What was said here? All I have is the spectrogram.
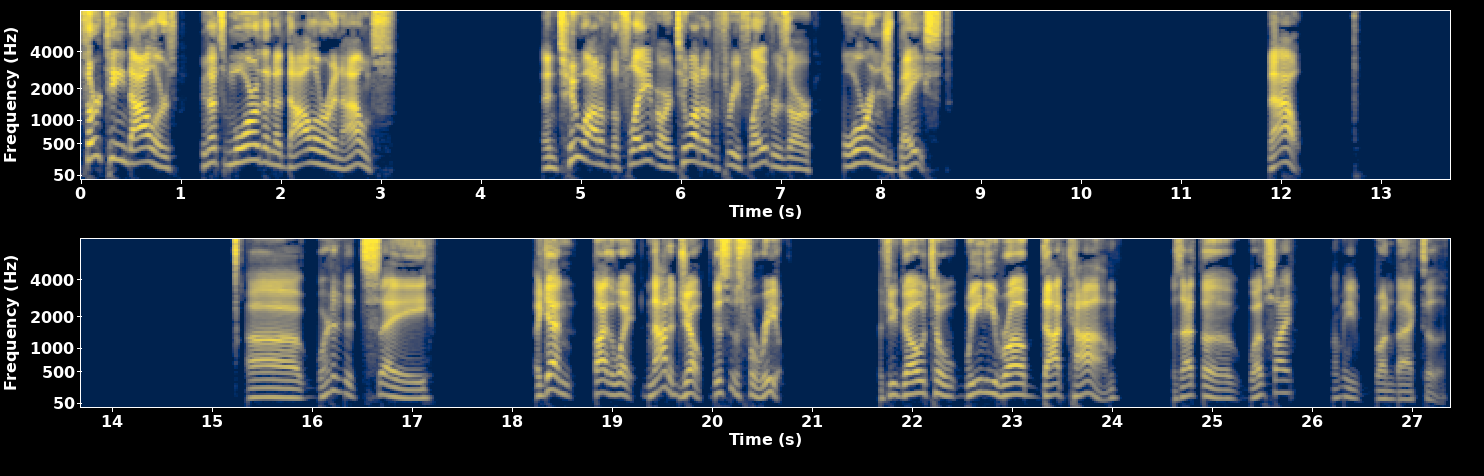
Thirteen dollars. I mean, that's more than a dollar an ounce. And two out of the flavor, or two out of the three flavors, are orange based. Now, uh, where did it say? Again, by the way, not a joke. This is for real. If you go to weenierub.com, is that the website? Let me run back to the.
